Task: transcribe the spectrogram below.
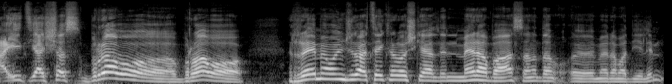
Ait yaşas. Bravo. Bravo. RM oyuncular tekrar hoş geldin. Merhaba. Sana da e, merhaba diyelim.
